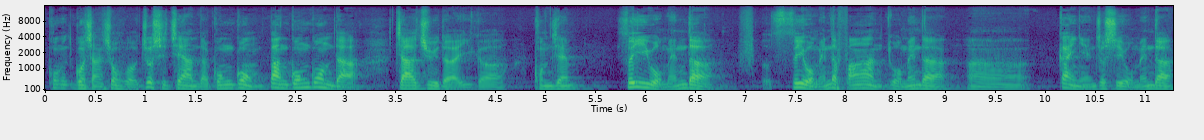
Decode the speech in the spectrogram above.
共共享生活就是这样的公共半公共的家具的一个空间。所以我们的。所以我们的方案，我们的呃概念就是我们的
